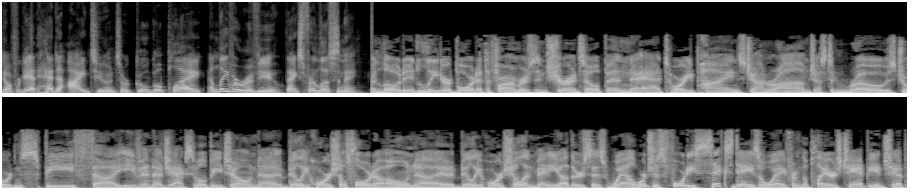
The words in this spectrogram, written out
Don't forget, head to iTunes or Google Play and leave a review. Thanks for listening. A loaded leaderboard at the Farmers Insurance Open at Torrey Pines, Jon Rahm, Justin Rose, Jordan Spieth, uh, even uh, Jacksonville Beach own uh, Billy Horschel, Florida own uh, Billy Horschel, and many others as well. We're just 46 days away from the Players Championship.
